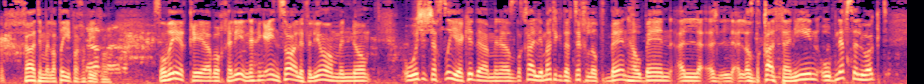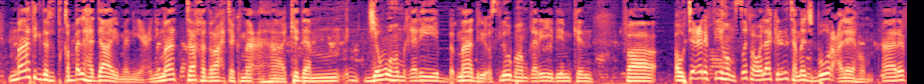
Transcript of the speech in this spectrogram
بخاتمة لطيفة خفيفة. صديقي أبو خليل نحن قاعدين نسولف اليوم إنه وش الشخصية كده من الأصدقاء اللي ما تقدر تخلط بينها وبين ال- ال- الأصدقاء الثانيين وبنفس الوقت ما تقدر تتقبلها دائما يعني. ما تاخذ راحتك معها م- جوهم غريب ما أدري أسلوبهم غريب يمكن. ف أو تعرف فيهم صفة ولكن أنت مجبور عليهم عارف؟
